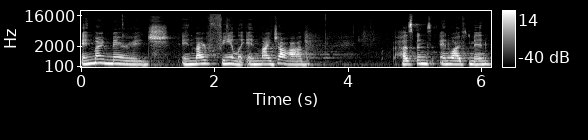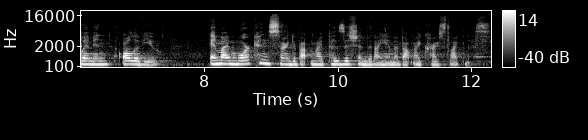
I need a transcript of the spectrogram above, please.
In my marriage, in my family, in my job, husbands and wives, men, women, all of you, am I more concerned about my position than I am about my Christ likeness?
